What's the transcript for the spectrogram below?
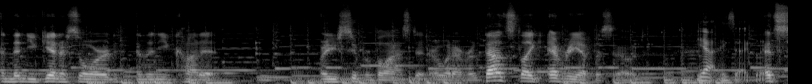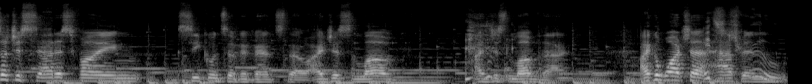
and then you get a sword, and then you cut it, or you super blast it, or whatever. That's like every episode. Yeah, exactly. It's such a satisfying sequence of events, though. I just love, I just love that. I could watch that It's happen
